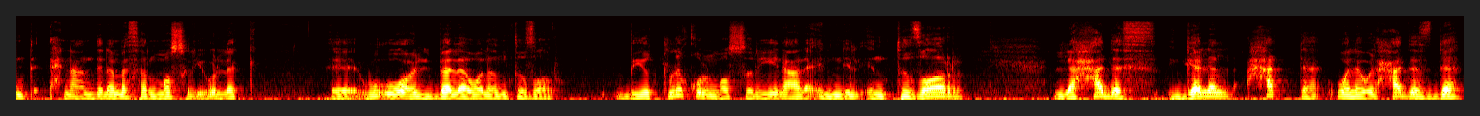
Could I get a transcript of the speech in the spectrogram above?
انت إحنا عندنا مثل مصري يقول لك آه، وقوع البلا ولا انتظاره بيطلقوا المصريين على إن الانتظار لحدث جلل حتى ولو الحدث ده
